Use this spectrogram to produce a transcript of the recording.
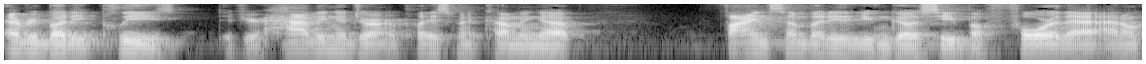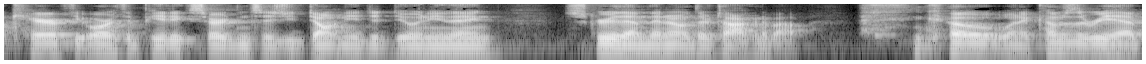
everybody, please, if you're having a joint replacement coming up, find somebody that you can go see before that. I don't care if the orthopedic surgeon says you don't need to do anything. Screw them. They don't know what they're talking about. go when it comes to the rehab,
